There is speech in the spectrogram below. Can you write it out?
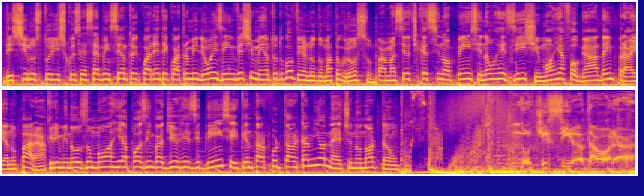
Destinos turísticos recebem 144 milhões em investimento do governo do Mato Grosso. Farmacêutica sinopense não resiste e morre afogada em praia no Pará. Criminoso morre após invadir residência e tentar furtar caminhonete no Nortão. Notícia da hora.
